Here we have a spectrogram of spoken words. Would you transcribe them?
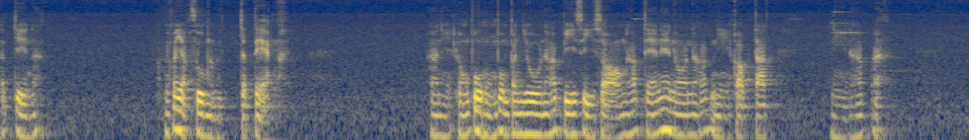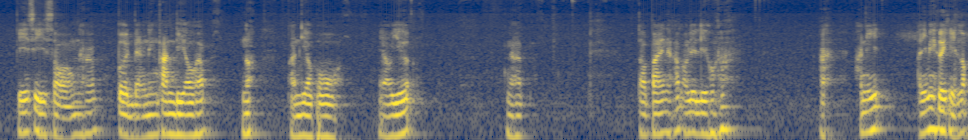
ชัดเจนนะ ไม่ค่อยอยากซูมนะมันจะแตกอันนี้หลวงปู่หงพรมปัญโยนะครับ ปีสี่สองนะครับแท้แน่นอนนะครับ นี่ขอบตัด นี่นะครับอะปีสี่สองนะครับ เปิดแบ่งหนึ่งพันเดียวครับ เนาะพันเดียวพอไม่เอาเยอะนะครับ ต่อไปนะครับ เอาเร็วๆเนาะอะอันนี้อันนี้ไม่เคยเห็นหรอก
